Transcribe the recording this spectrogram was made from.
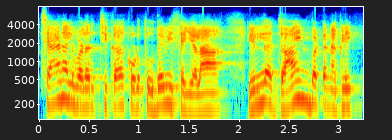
சேனல் வளர்ச்சிக்காக கொடுத்து உதவி செய்யலாம். இல்லை ஜாயின் பட்டனை கிளிக்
